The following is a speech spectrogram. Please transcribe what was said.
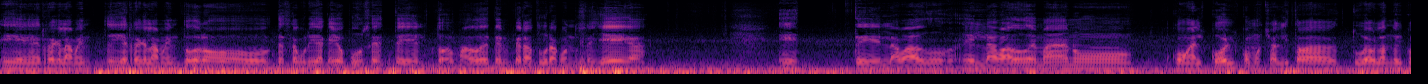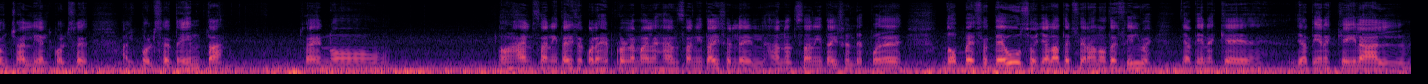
eh, el reglamento y el reglamento de, los, de seguridad que yo puse, este, el tomado de temperatura cuando se llega, este, el lavado, el lavado de manos con alcohol, como Charlie estaba, estuve hablando hoy con Charlie, alcohol, alcohol 70, no no hand sanitizer. ¿Cuál es el problema del hand sanitizer? El hand sanitizer después de dos veces de uso, ya la tercera no te sirve. Ya tienes que, ya tienes que ir al,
